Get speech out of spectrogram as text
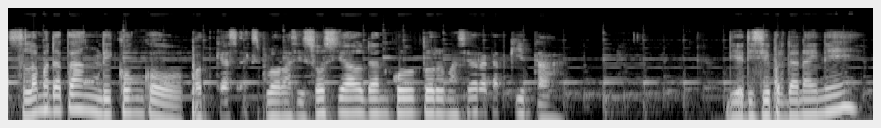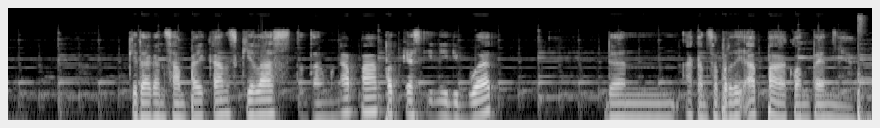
Selamat datang di Kongko, podcast eksplorasi sosial dan kultur masyarakat kita. Di edisi perdana ini, kita akan sampaikan sekilas tentang mengapa podcast ini dibuat dan akan seperti apa kontennya.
